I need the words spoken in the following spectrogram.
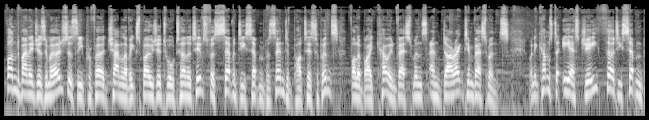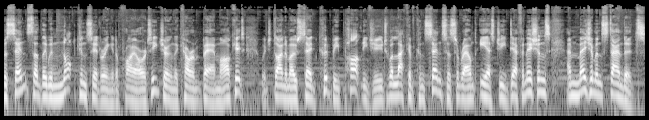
Fund managers emerged as the preferred channel of of exposure to alternatives for 77% of participants, followed by co investments and direct investments. When it comes to ESG, 37% said they were not considering it a priority during the current bear market, which Dynamo said could be partly due to a lack of consensus around ESG definitions and measurement standards.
